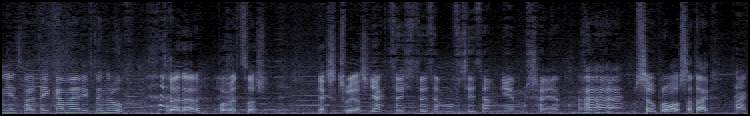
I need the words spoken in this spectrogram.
Nie zwal tej kamery w ten rów. Trener, powiedz coś. Jak się czujesz? Jak coś, to zamówcie za mnie mszę jakąś. Szef proboszcza, tak? Tak.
